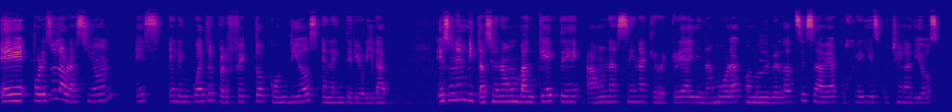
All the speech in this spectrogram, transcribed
Eh, por eso la oración es el encuentro perfecto con Dios en la interioridad. Es una invitación a un banquete, a una cena que recrea y enamora cuando de verdad se sabe acoger y escuchar a Dios,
